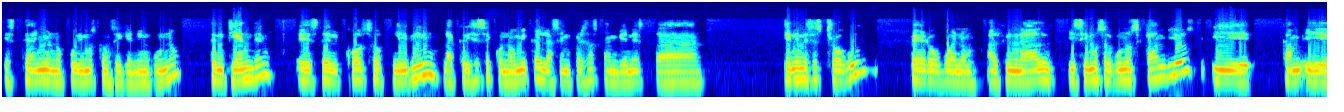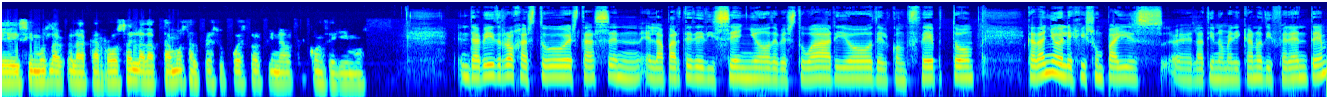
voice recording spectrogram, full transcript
Este año no pudimos conseguir ninguno. ¿Se entienden? Es el cost of living, la crisis económica y las empresas también están, tienen ese struggle. Pero bueno, al final hicimos algunos cambios y hicimos la, carroza y la adaptamos al presupuesto al final que conseguimos. David Rojas, tú estás en, la parte de diseño, de vestuario, del concepto. Cada año elegís un país eh, latinoamericano diferente.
